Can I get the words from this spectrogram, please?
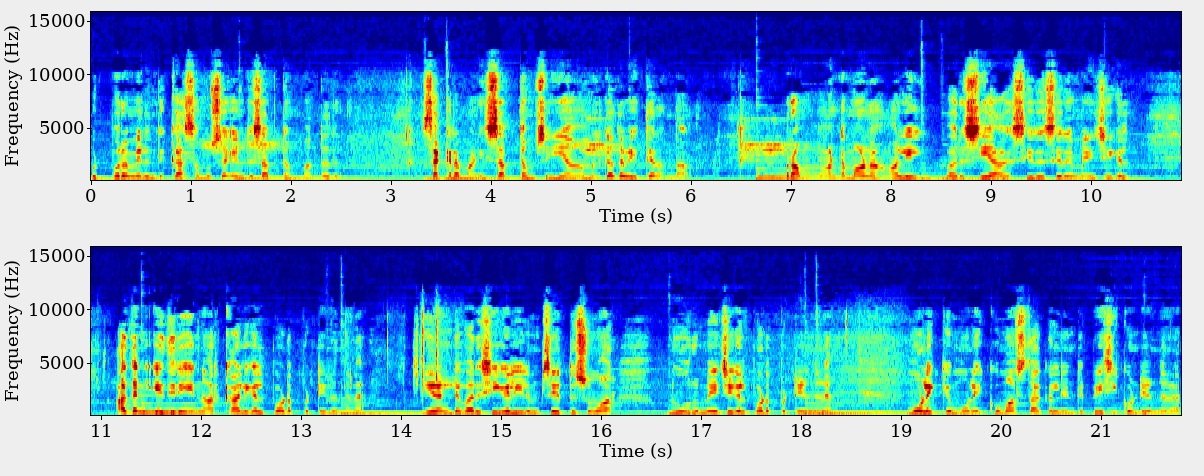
உட்புறமிருந்து கசமுச என்று சப்தம் வந்தது. சக்கரமணி சப்தம் செய்யாமல் கதவை திறந்தான். பிரம்மாண்டமான ஹாலில் வரிசையாக சிறு சிறு மேஜைகள். அதன் எதிரே நாற்காலிகள் போடப்பட்டிருந்தன. இரண்டு வரிசைகளிலும் சேர்த்து சுமார் நூறு மேஜைகள் போடப்பட்டிருந்தன. மூளைக்கு மூளை குமாஸ்தாக்கள் நின்று பேசிக்கொண்டிருந்தனர்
